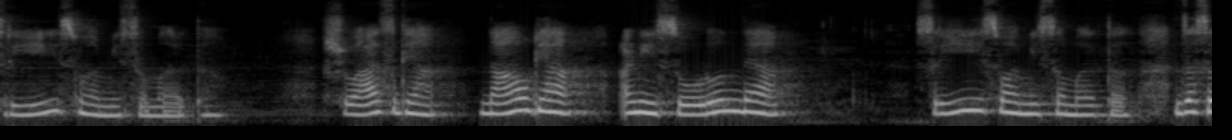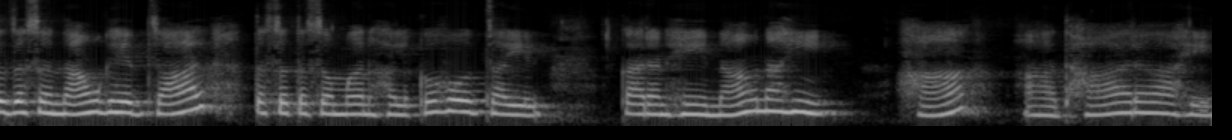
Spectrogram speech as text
श्री स्वामी समर्थ. श्वास घ्या नाव घ्या आणि सोडून द्या. श्री स्वामी समर्थ जसं जसं नाव घेत जाल तसं तसं मन हलकं होत जाईल. कारण हे नाव नाही हा आधार आहे.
